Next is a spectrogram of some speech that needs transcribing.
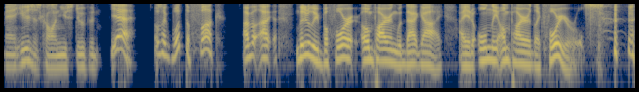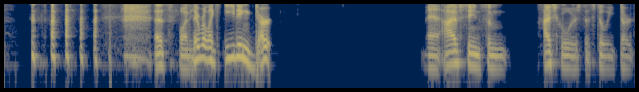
Man, he was just calling you stupid. Yeah. I was like, what the fuck? I've I literally before umpiring with that guy, I had only umpired like four year olds. That's funny. they were like eating dirt. Man, I've seen some high schoolers that still eat dirt.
